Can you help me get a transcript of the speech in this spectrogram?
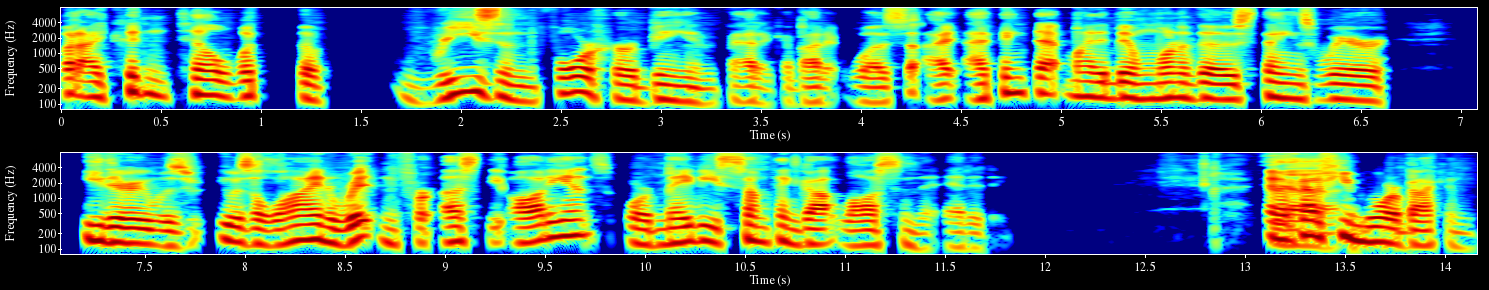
but I couldn't tell what the reason for her being emphatic about it was. So I, I think that might have been one of those things where either it was it was a line written for us, the audience, or maybe something got lost in the editing. And I've got a few more back and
